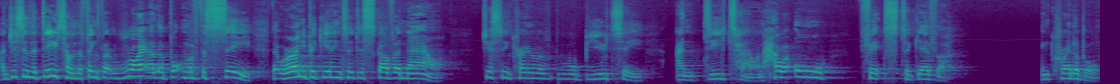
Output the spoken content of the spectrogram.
And just in the detail and the things that are right at the bottom of the sea that we're only beginning to discover now. Just incredible beauty and detail and how it all fits together. Incredible.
